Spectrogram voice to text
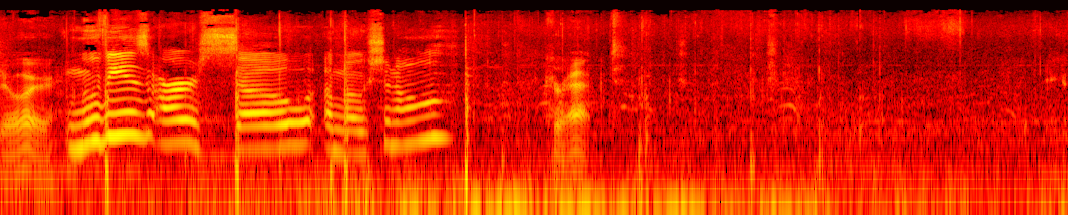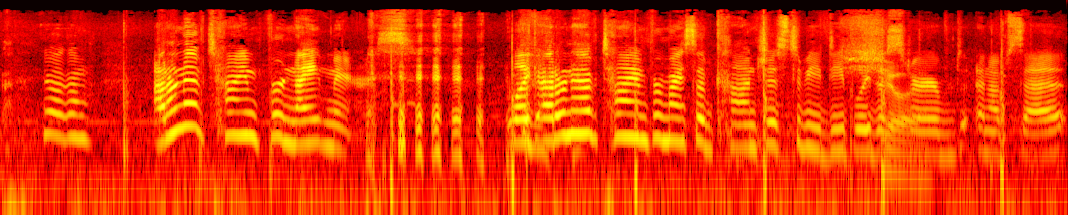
Sure. Movies are so emotional. Correct. You're welcome. I don't have time for nightmares. like I don't have time for my subconscious to be deeply Sure. disturbed and upset.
